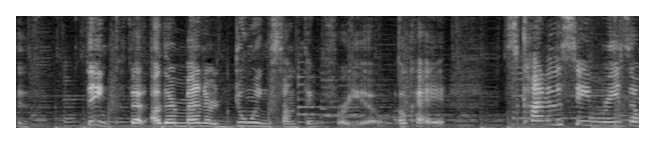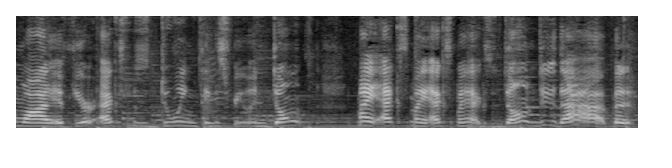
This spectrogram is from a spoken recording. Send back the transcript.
to think that other men are doing something for you, okay? It's kind of the same reason why if your ex was doing things for you, and don't, my ex, my ex, my ex, don't do that, but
